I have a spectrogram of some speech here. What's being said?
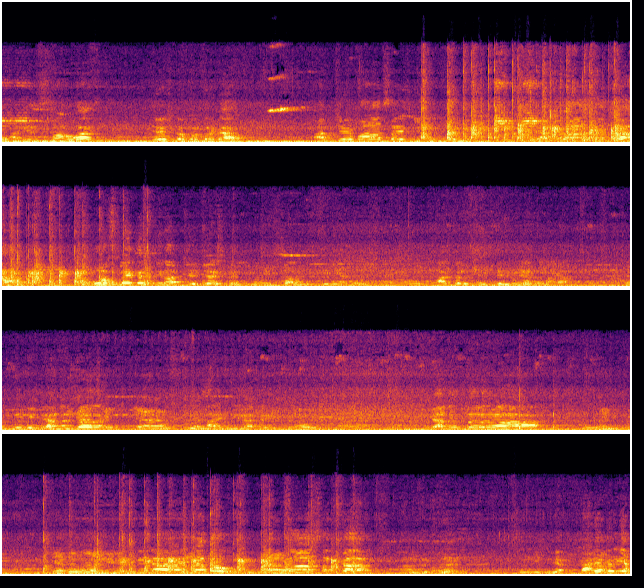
आणि सर्वात ज्येष्ठ पत्रकार आमचे बाळासाहेब कुलकर्णी यांचा सत्कार भोसले करतील आमचे ज्येष्ठ. हा तर त्यानंतर आता यादव यांचा सत्कार. कार्यकर्या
